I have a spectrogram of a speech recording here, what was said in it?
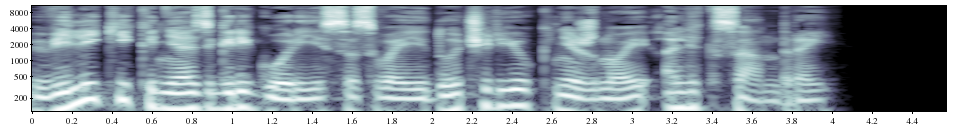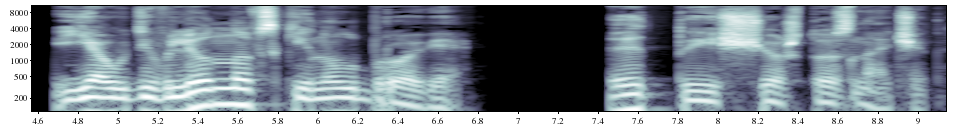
великий князь Григорий со своей дочерью, княжной Александрой». Я удивленно вскинул брови. «Это еще что значит?»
